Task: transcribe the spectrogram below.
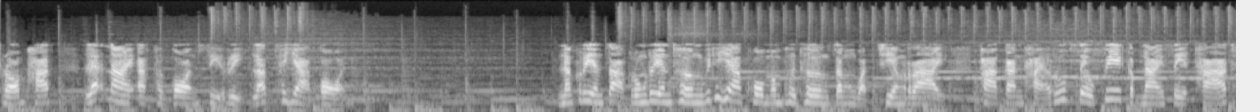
พร้อมพัฒน์และนายอัธกรสิริรัตยากร นักเรียนจากโรงเรียนเทิงวิทยาคมอำเภอเทิงจังหวัดเชียงราย พากันถ่ายรูปเซลฟี่กับนายเศรษฐาท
